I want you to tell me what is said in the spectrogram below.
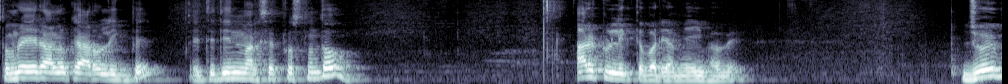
তোমরা এর আলোকে আরও লিখবে। এতে তিন মার্কসের প্রশ্ন তো। আর একটু লিখতে পারি আমি এইভাবে। জৈব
